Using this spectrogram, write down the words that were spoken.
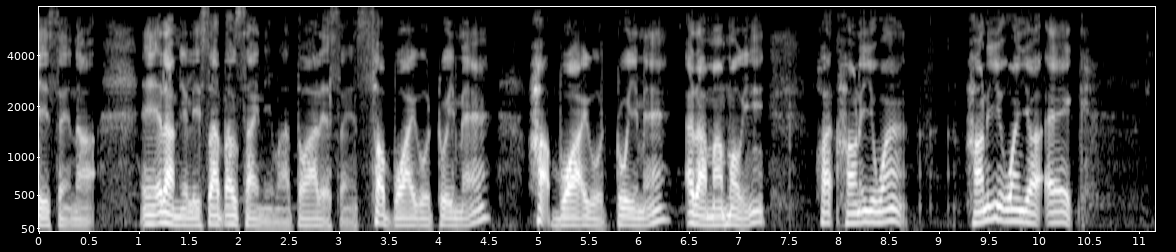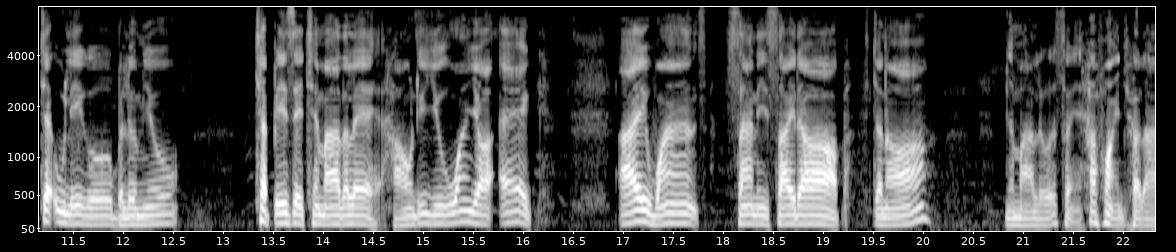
ဟေးစင်တော့အဲအဲ့ဒါမျိုးလေးစားတော့ဆိုင်နေမှာသွားတယ်ဆိုရင် soft boil ကိုတွေးမယ် hot boil ကိုတွေးမယ်အဲ့ဒါမှမဟုတ်ရင် What- how do you want how do you want your egg ကြက်ဥလေးကိုဘယ်လိုမျိုး ချက်ပေးစေချင်ပါသလဲ how do you want your egg i want sunny side up ကျွန်တော်မြန်မာလိုဆိုရင် half point ကြော်တာ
